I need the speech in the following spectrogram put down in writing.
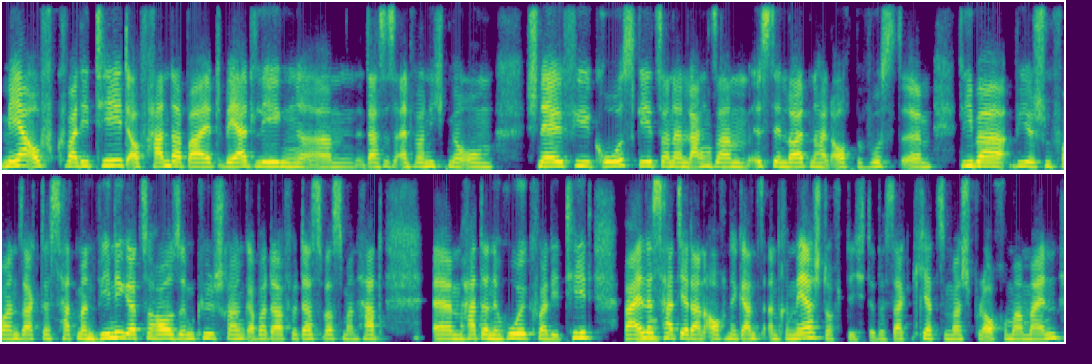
mehr auf Qualität, auf Handarbeit Wert legen, ähm, dass es einfach nicht mehr um schnell viel groß geht, sondern langsam ist den Leuten halt auch bewusst, ähm, lieber, wie ihr schon vorhin sagt, das hat man weniger zu Hause im Kühlschrank, aber dafür das, was man hat, ähm, hat dann eine hohe Qualität, weil ja. es hat ja dann auch eine ganz andere Nährstoffdichte. Das sage ich ja zum Beispiel auch immer meinen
